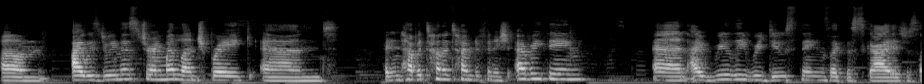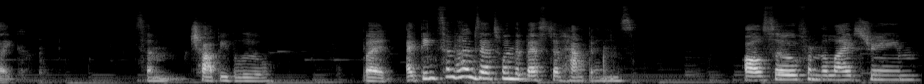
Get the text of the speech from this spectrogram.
Um, I was doing this during my lunch break and I didn't have a ton of time to finish everything. And I really reduced things like the sky is just like some choppy blue but I think sometimes that's when the best stuff happens. Also from the live stream,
